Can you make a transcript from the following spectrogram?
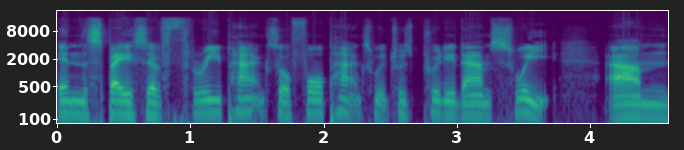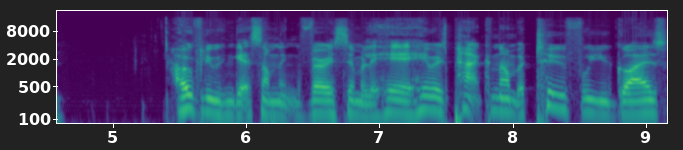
in the space of three packs or four packs, which was pretty damn sweet. Um, hopefully we can get something very similar here. Here is pack number two for you guys.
